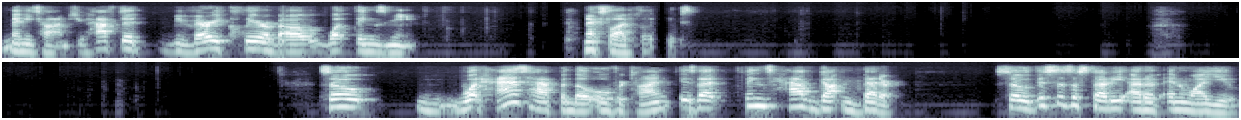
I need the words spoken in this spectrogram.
many times. You have to be very clear about what things mean. Next slide, please. So what has happened though over time is that things have gotten better. So this is a study out of NYU.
